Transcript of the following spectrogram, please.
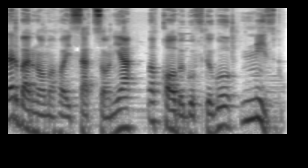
در برنامه های 100 ثانیه و قاب گفتگو نیز بود.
